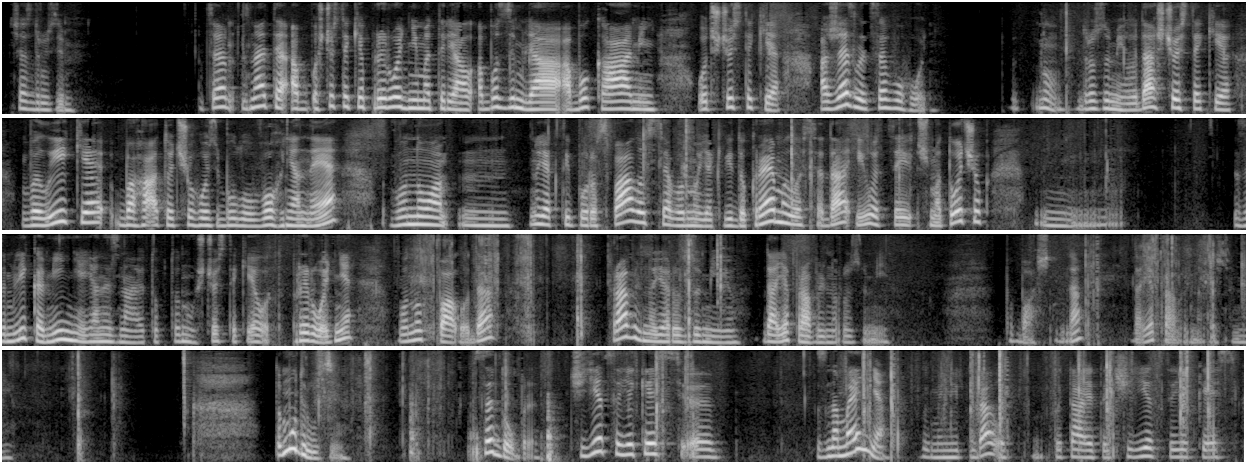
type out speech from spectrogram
Зараз, друзі. Це, знаєте, або щось таке природній матеріал, або земля, або камінь, от щось таке. А жезли це вогонь. Ну, зрозуміли, да? щось таке велике, багато чогось було вогняне, воно, ну, як типу, розпалося, воно як відокремилося, да? і оцей шматочок землі, каміння, я не знаю, тобто, ну, щось таке от природнє, воно впало. Да? Правильно я розумію? Да, я правильно розумію. По башні, да? Да, я правильно розумію. Тому, друзі, все добре. Чи є це якесь е, знамення? Ви мені да, от питаєте, чи є це якесь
